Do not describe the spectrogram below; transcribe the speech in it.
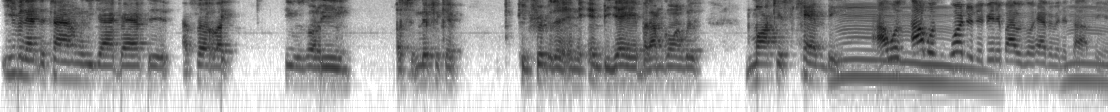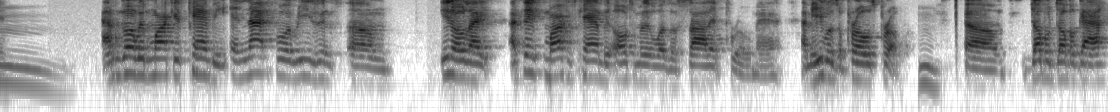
Even at the time when he got drafted, I felt like he was going to be a significant contributor in the NBA. But I'm going with Marcus Camby. I was I was wondering if anybody was gonna have him in the top ten. I'm going with Marcus Camby, and not for reasons, um, you know, like I think Marcus Camby ultimately was a solid pro, man. I mean, he was a pro's pro, Mm. um, double double guy.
